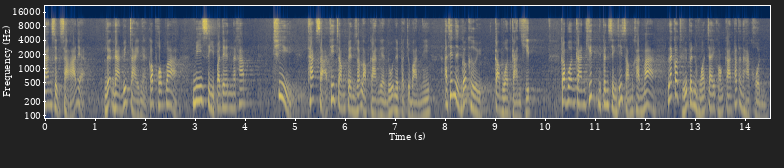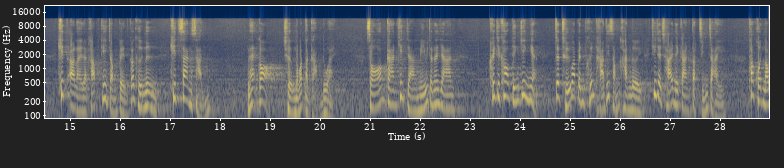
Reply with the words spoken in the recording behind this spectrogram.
การศึกษาเนี่ยและงานวิจัยเนี่ยก็พบว่ามี 4 ประเด็นนะครับ ที่ทักษะที่จำเป็นสำหรับการเรียนรู้ในปัจจุบันนี้ อันที่หนึ่งก็คือกระบวนการคิด กระบวนการคิดเป็นสิ่งที่สำคัญมาก และก็ถือเป็นหัวใจของการพัฒนาคน คิดอะไรล่ะครับที่จำเป็นก็คือ 1. คิดสร้างสรรค์ และก็เชิงนวัตกรรมด้วย 2. การคิดอย่างมีวิจารณญาณ critical thinking เนี่ยจะถือว่าเป็นพื้นฐานที่สำคัญเลย ที่จะใช้ในการตัดสินใจ ถ้าคนเรา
